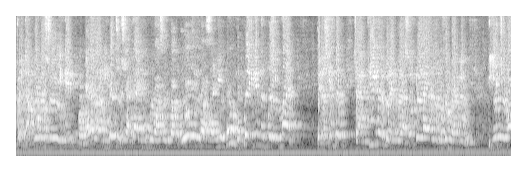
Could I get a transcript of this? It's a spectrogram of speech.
Pero tampoco soy que porque agarra mi pecho ya acá el equipo va a hacer 4 goles, va a salir. No, me puede ir bien, me puede ir mal. Pero siempre tranquilo y con el corazón que voy a dar lo mejor para el. Y he hecho mal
